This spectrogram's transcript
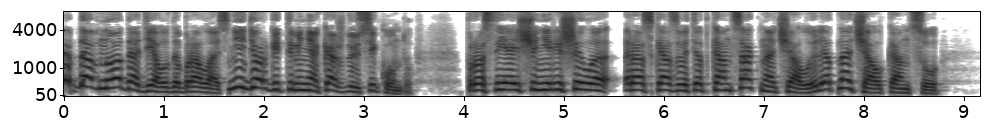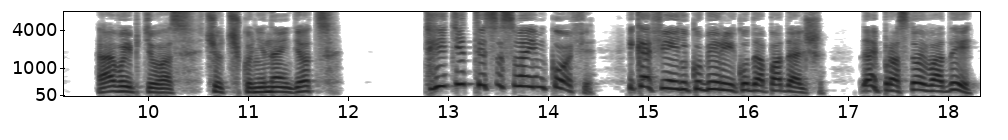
Я давно до дела добралась. Не дергай ты меня каждую секунду. Просто я еще не решила, рассказывать от конца к началу или от начала к концу. А выпить у вас чуточку не найдется? Ты иди ты со своим кофе. И кофейник убери куда подальше. Дай простой воды,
